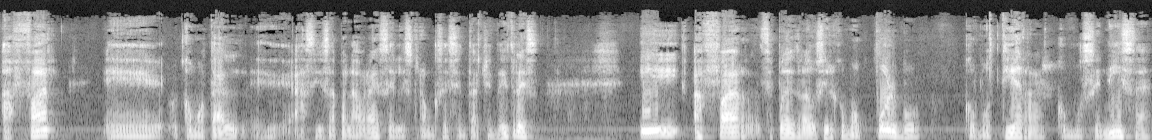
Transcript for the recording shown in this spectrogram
Afar, eh, como tal, eh, así esa palabra es el Strong 6083. Y afar se puede traducir como polvo, como tierra, como ceniza.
